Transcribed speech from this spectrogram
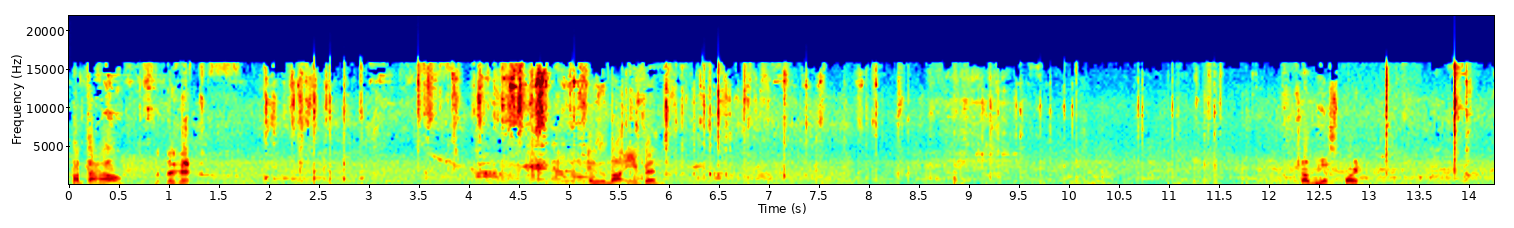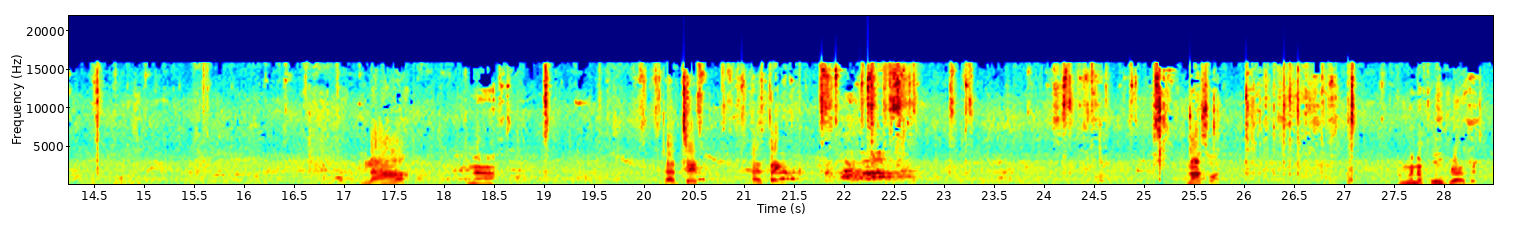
What the hell? What the heck? It's not even. Chubby sport? Nah, Nah. that's it. I think. Last one. I'm gonna full grab it.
